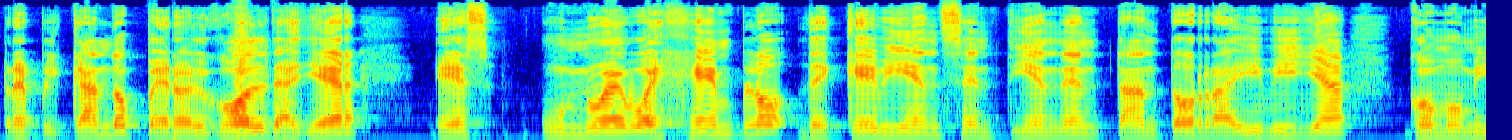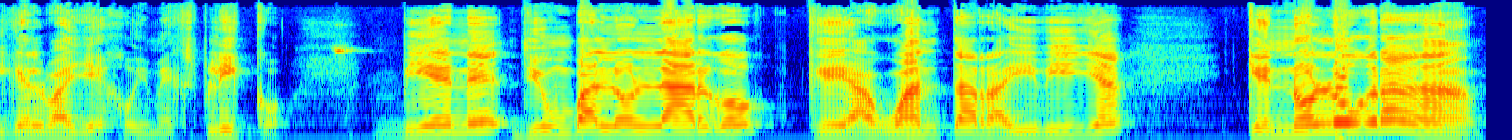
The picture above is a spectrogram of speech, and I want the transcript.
replicando, pero el gol de ayer es un nuevo ejemplo de qué bien se entienden tanto Raí Villa como Miguel Vallejo y me explico. Viene de un balón largo que aguanta Raí Villa que no logra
